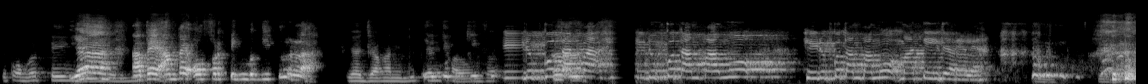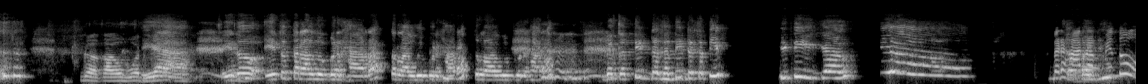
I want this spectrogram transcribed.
Itu overthink. Ya, Gitu. sampai sampai overthink begitulah. Ya jangan gitu Ya, misal- Hidupku Ah. tanpa hidupku tanpamu, hidupku tanpamu mati itu ya ya. Enggak kalau buat Iya, itu itu terlalu berharap, terlalu berharap, terlalu berharap. Deketin, deketin, deketin, ditinggal. Ya. Berharapnya tuh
